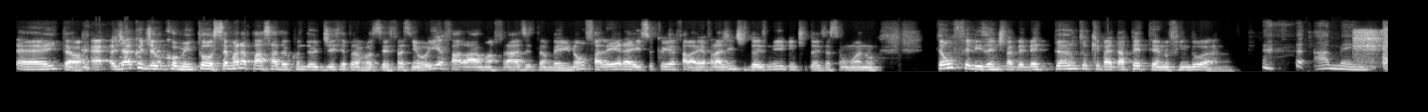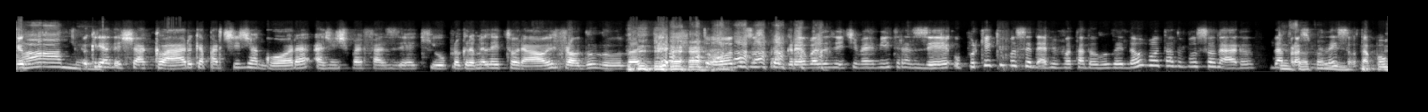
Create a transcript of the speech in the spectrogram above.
É, então, é, já que o Diego comentou, semana passada, quando eu disse para vocês, assim, eu ia falar uma frase também, não falei, era isso que eu ia falar. Eu ia falar, gente, 2022 vai ser um ano tão feliz, a gente vai beber tanto que vai dar PT no fim do ano. Amém. Eu, Amém. eu queria deixar claro que a partir de agora a gente vai fazer aqui o programa eleitoral em prol do Lula. Todos os programas a gente vai vir trazer o porquê que você deve votar no Lula e não votar no Bolsonaro na Exatamente. próxima eleição, tá bom?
